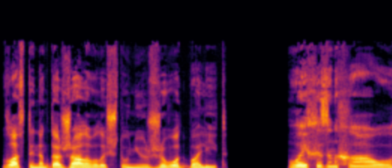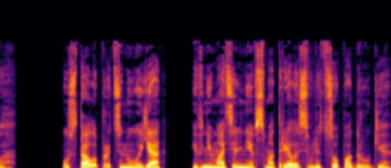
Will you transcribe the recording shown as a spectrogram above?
Власта иногда жаловалась, что у нее живот болит. «Ой, Хазенхау!» — устало протянула я и внимательнее всмотрелась в лицо подруги.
